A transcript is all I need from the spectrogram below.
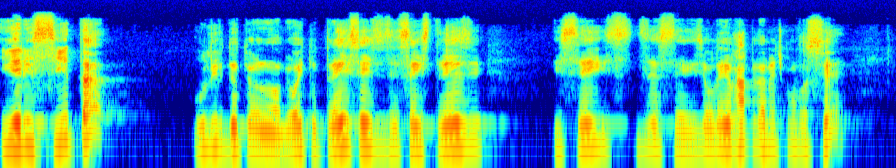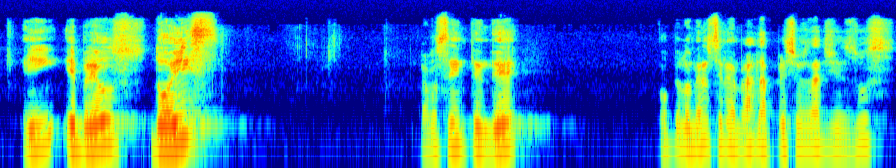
e ele cita o livro de Deuteronômio 8, 3, 6, 16, 13 e 6, 16. Eu leio rapidamente com você em Hebreus 2, para você entender, ou pelo menos se lembrar da preciosidade de Jesus.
